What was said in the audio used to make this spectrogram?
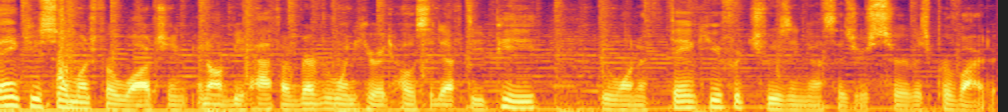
Thank you so much for watching and on behalf of everyone here at Hosted FTP, we want to thank you for choosing us as your service provider.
